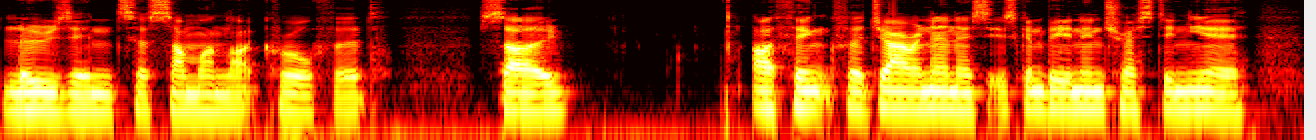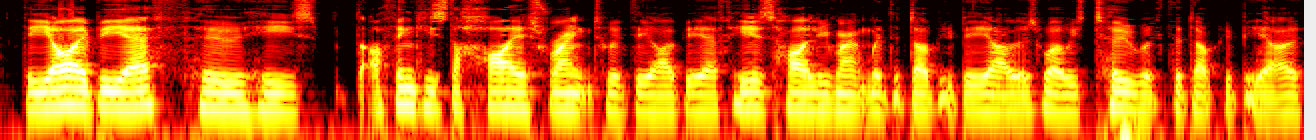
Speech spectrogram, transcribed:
losing to someone like Crawford. So I think for Jaron Ennis, it's going to be an interesting year. The IBF, who he's, I think he's the highest ranked with the IBF. He is highly ranked with the WBO as well. He's two with the WBO,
